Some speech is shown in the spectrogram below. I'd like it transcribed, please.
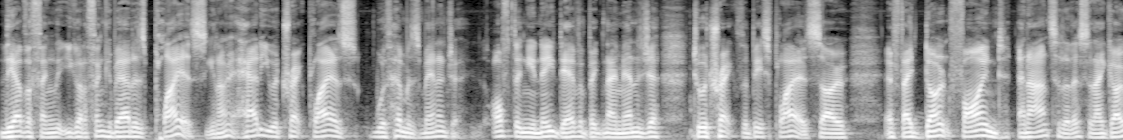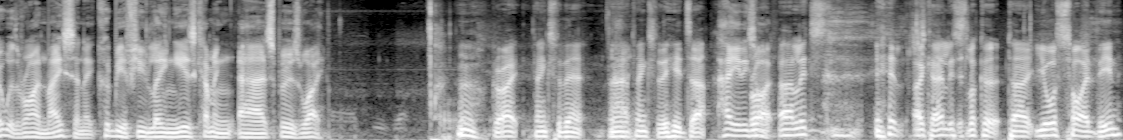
the other thing that you've got to think about is players. You know, how do you attract players with him as manager? Often you need to have a big name manager to attract the best players. So if they don't find an answer to this and they go with Ryan Mason, it could be a few lean years coming uh, Spurs' way. Oh, great. Thanks for that. Uh, Hey. Thanks for the heads up. Hey, anytime. Right, uh, let's okay. Let's look at uh, your side then.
